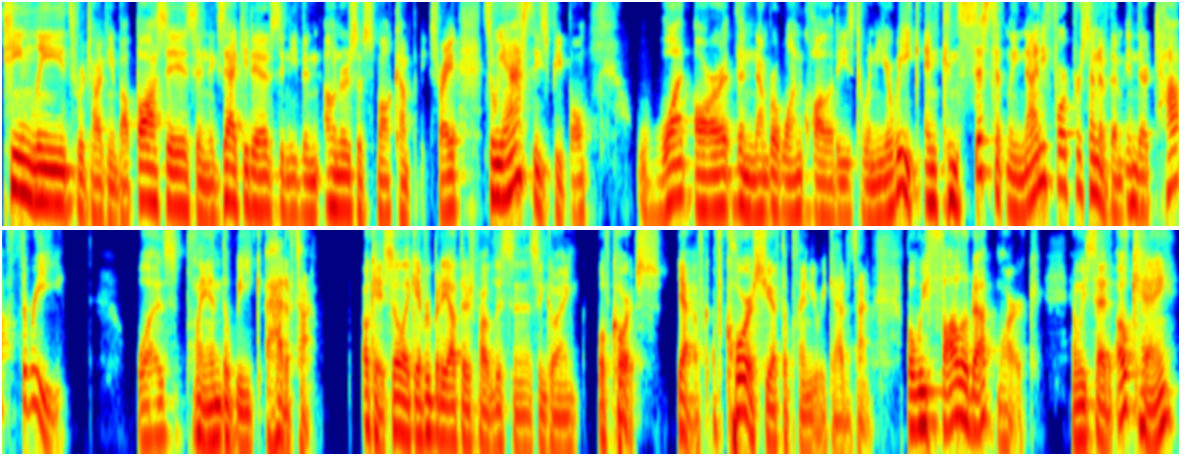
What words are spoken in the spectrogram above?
team leads, we're talking about bosses and executives and even owners of small companies, right? So we asked these people, what are the number one qualities to winning your week? And consistently, 94% of them in their top three was plan the week ahead of time. Okay, so like everybody out there is probably listening to this and going, well, of course. Yeah, of, of course you have to plan your week ahead of time. But we followed up, Mark, and we said, okay,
